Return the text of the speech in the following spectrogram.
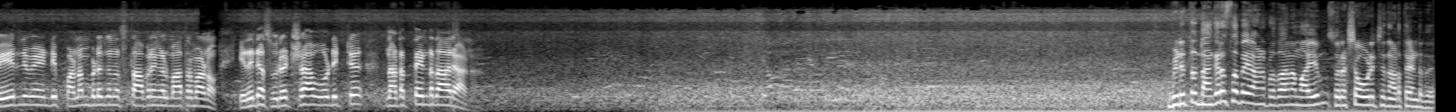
പേരിന് വേണ്ടി പണം പിടുങ്ങുന്ന സ്ഥാപനങ്ങൾ മാത്രമാണോ? ഇതിന്റെ സുരക്ഷാ ഓഡിറ്റ് നടത്തേണ്ടത് ആരാണ്? ഇവിടുത്തെ നഗരസഭയാണ് പ്രധാനമായും സുരക്ഷ ഓഡിറ്റ് നടത്തേണ്ടത്.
